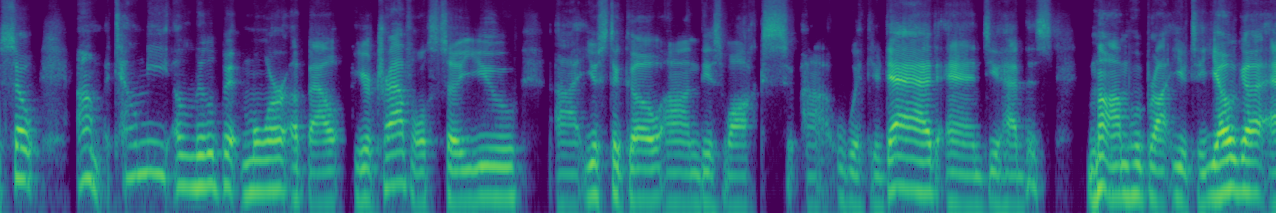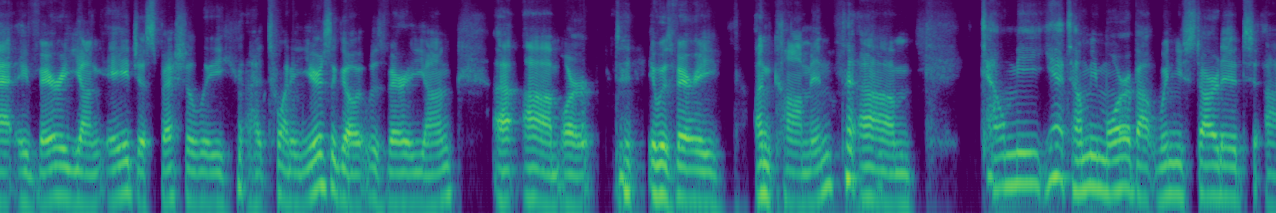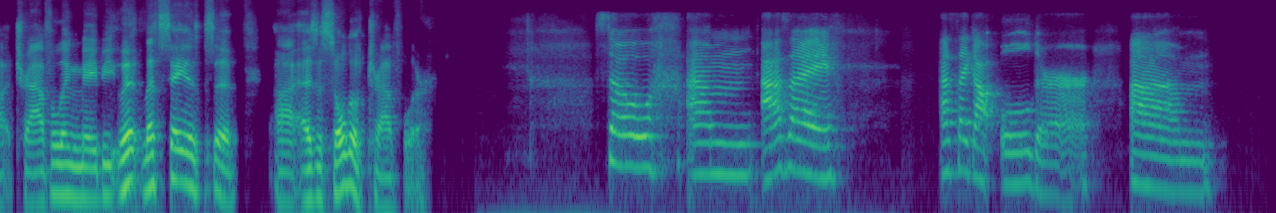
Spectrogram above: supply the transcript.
So, um, tell me a little bit more about your travels. So, you uh, used to go on these walks uh, with your dad, and you had this mom who brought you to yoga at a very young age, especially uh, 20 years ago. It was very young, uh, um, or it was very uncommon. Um, tell me yeah tell me more about when you started uh, traveling maybe Let, let's say as a uh, as a solo traveler. So um as i as i got older um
